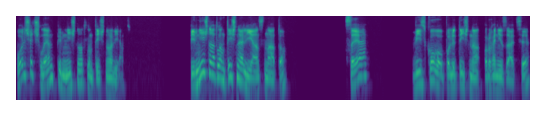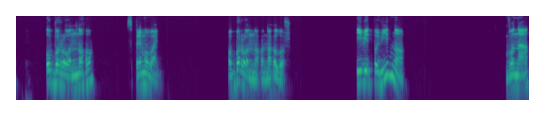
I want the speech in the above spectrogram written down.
Польща член Північно-Атлантичного альянсу. Північно-Атлантичний альянс НАТО це військово-політична організація оборонного спрямування. Оборонного наголошую. І відповідно вона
